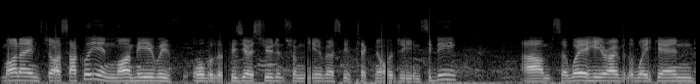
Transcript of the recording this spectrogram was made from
My name's Jai Suckley and I'm here with all of the physio students from the University of Technology in Sydney. Um, so we're here over the weekend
